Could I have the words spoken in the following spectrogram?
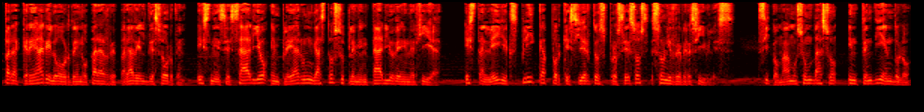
Para crear el orden o para reparar el desorden, es necesario emplear un gasto suplementario de energía. Esta ley explica por qué ciertos procesos son irreversibles. Si tomamos un vaso, entendiéndolo,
